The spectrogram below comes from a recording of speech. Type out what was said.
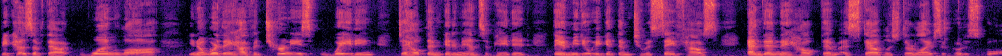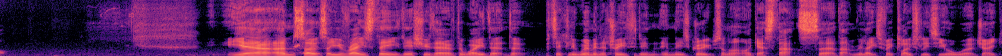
because of that one law, you know, where they have attorneys waiting to help them get emancipated. They immediately get them to a safe house and then they help them establish their lives and go to school. Yeah, um, so so you've raised the, the issue there of the way that, that particularly women are treated in, in these groups, and I, I guess that's uh, that relates very closely to your work, Jake.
